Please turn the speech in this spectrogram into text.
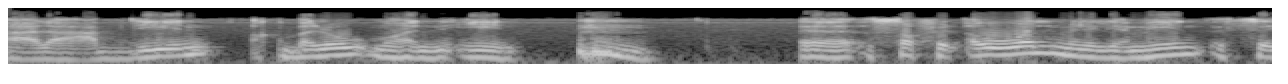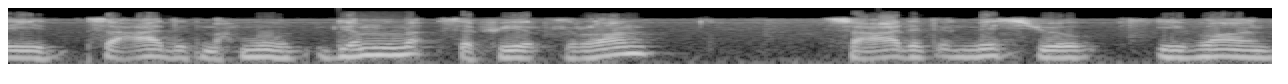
على عابدين أقبلوا مهنئين. آه، الصف الأول من اليمين السيد سعادة محمود جم سفير إيران سعادة الميسيو إيفان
